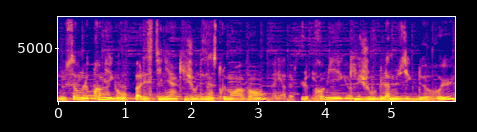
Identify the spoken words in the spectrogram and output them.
Nous sommes le premier groupe palestinien qui joue des instruments avant, le premier qui joue de la musique de rue.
